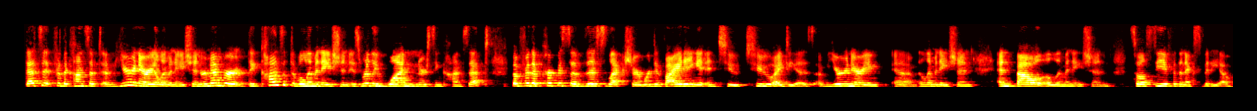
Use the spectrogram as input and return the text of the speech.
That's it for the concept of urinary elimination. Remember, the concept of elimination is really one nursing concept, but for the purpose of this lecture, we're dividing it into two ideas of urinary um, elimination and bowel elimination. So I'll see you for the next video.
